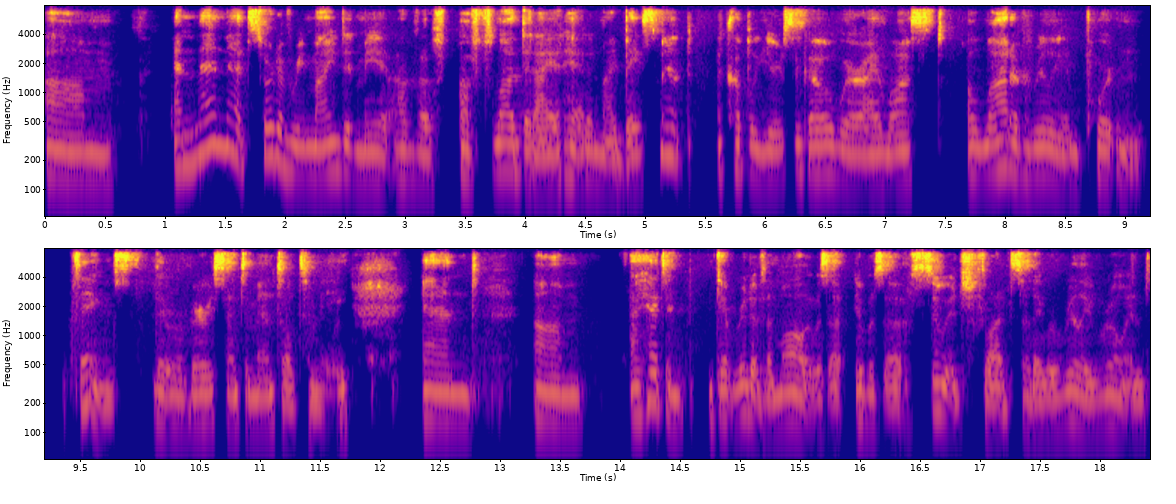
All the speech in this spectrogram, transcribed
um, and then that sort of reminded me of a, a, flood that I had had in my basement a couple years ago where I lost a lot of really important things that were very sentimental to me. And um, I had to get rid of them all. It was a it was a sewage flood, so they were really ruined.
